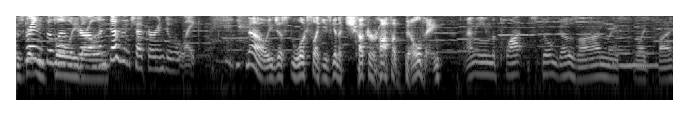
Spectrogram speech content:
who's friend's a getting little bullied girl on. and doesn't chuck her into a lake. no he just looks like he's gonna chuck her off a building i mean the plot still goes on they Mm-hmm. like find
